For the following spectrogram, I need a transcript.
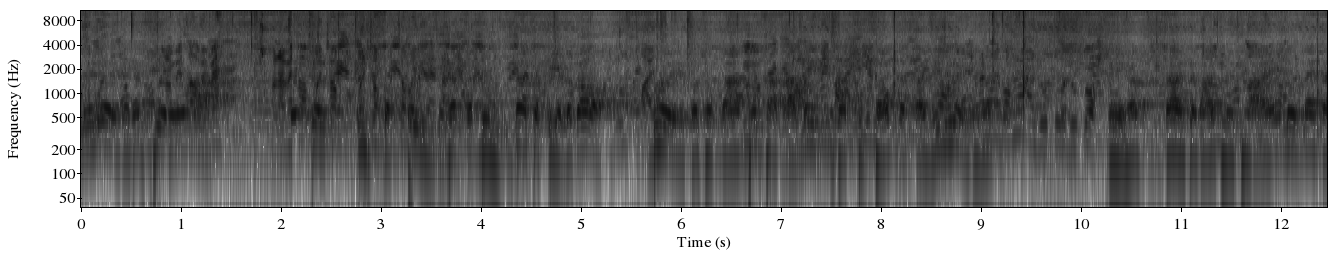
เรื่อยๆนะครับเชื่อเลยว่า พลังไม่เข้าคนช่องคนช่องคนช่องปีนะครับกระดูกน่าจะเปลี่ยนแล้วก็ด้วยประสบการณ์ทักษะการเล่นนะครับฝึกซ้อมกันไปเรื่อยๆนะครับดูตัวดูตัวนี่ครับน่าจะมาเชิญฉายเริ่มแรกใน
